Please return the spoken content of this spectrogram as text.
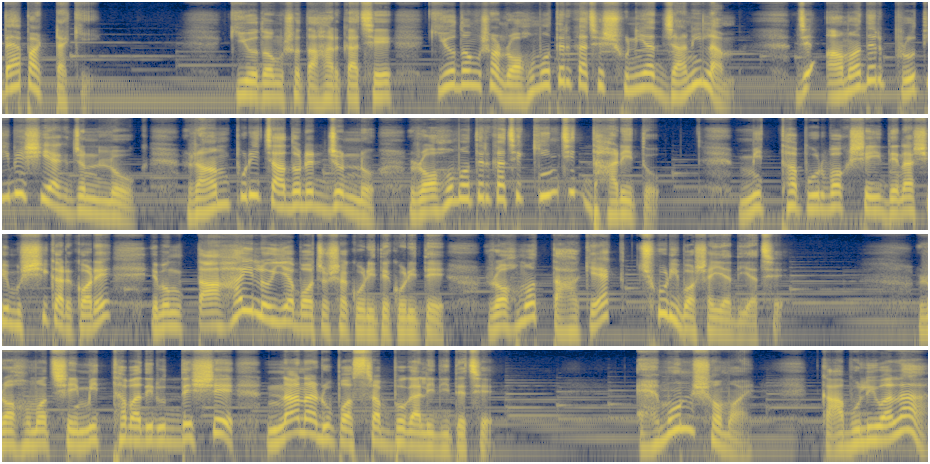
ব্যাপারটা কি? কিয়দংশ তাহার কাছে, কিয়দংশ রহমতের কাছে শুনিয়া জানিলাম যে আমাদের প্রতিবেশী একজন লোক রামপুরি চাদরের জন্য রহমতের কাছে কিঞ্চিত ধারিত। মিথ্যাপূর্বক সেই দেনাসীম স্বীকার করে এবং তাহাই লইয়া বচসা করিতে করিতে রহমত তাহাকে এক ছুরি বসাইয়া দিয়াছে। রহমত সেই মিথ্যাবাদীর উদ্দেশ্যে নানা রূপ অশ্রাব্য গালি দিতেছে। এমন সময় কাবুলিওয়ালা,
